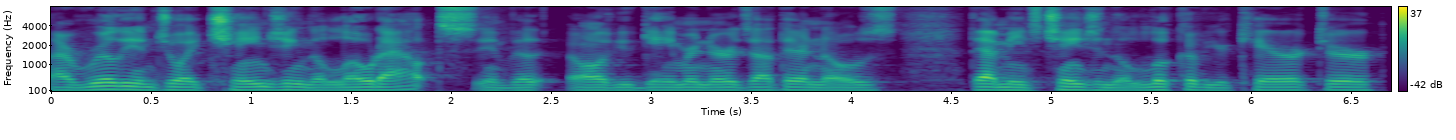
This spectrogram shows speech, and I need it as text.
I really enjoy changing the loadouts. All of you gamer nerds out there knows that means changing the look of your character,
